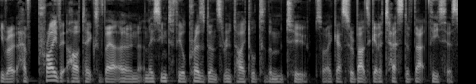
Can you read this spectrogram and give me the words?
he wrote, have private heartaches of their own and they seem to feel presidents are entitled to them too. So I guess we're about to get a test of that thesis.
